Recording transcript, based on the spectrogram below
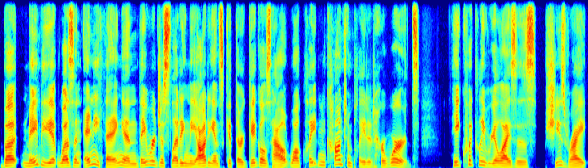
But maybe it wasn't anything, and they were just letting the audience get their giggles out while Clayton contemplated her words. He quickly realizes she's right.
